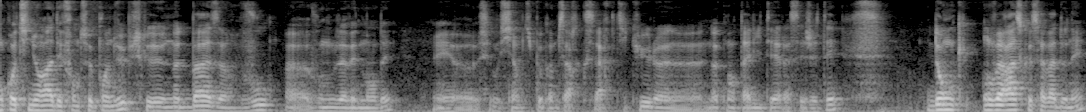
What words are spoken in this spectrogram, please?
on continuera à défendre ce point de vue, puisque notre base, vous, euh, vous nous avez demandé. Et euh, c'est aussi un petit peu comme ça que ça articule euh, notre mentalité à la CGT. Donc, on verra ce que ça va donner.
